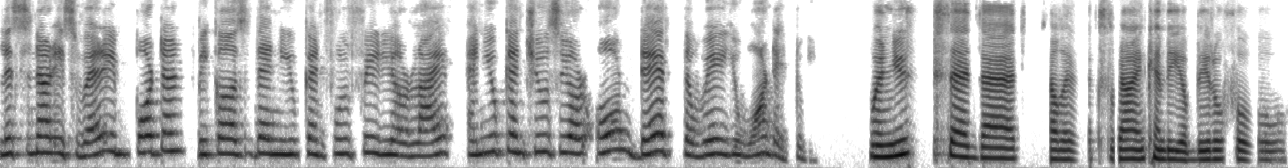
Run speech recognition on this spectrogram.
listener is very important because then you can fulfill your life and you can choose your own death the way you want it to be. When you said that Alex dying can be a beautiful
